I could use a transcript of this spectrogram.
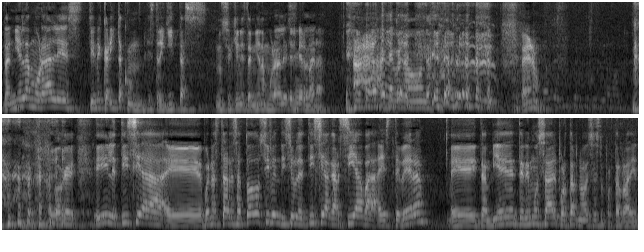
Daniela Morales tiene carita con estrellitas. No sé quién es Daniela Morales. Es mi hermana. Ah, qué buena onda. bueno. ok. Y Leticia, eh, buenas tardes a todos. Y bendición Leticia García este, Vera. Eh, también tenemos al portal, no, ese es el portal radio.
